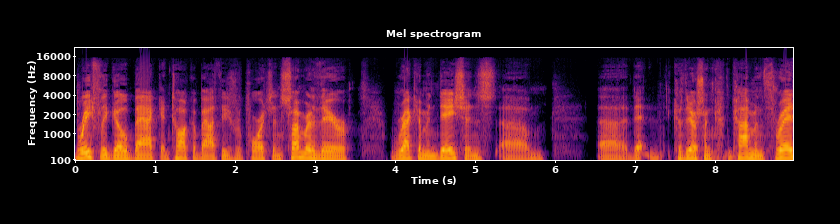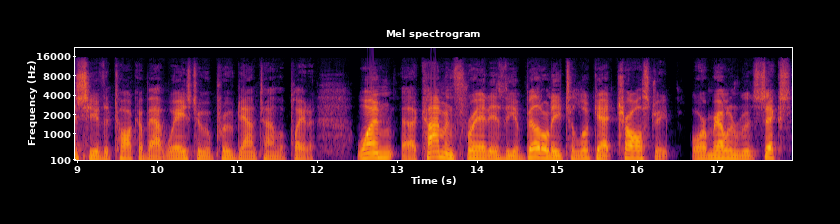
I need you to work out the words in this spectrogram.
briefly go back and talk about these reports and some of their recommendations um, uh, that because there are some common threads here that talk about ways to improve downtown La Plata. One uh, common thread is the ability to look at Charles Street or Maryland Route 6,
